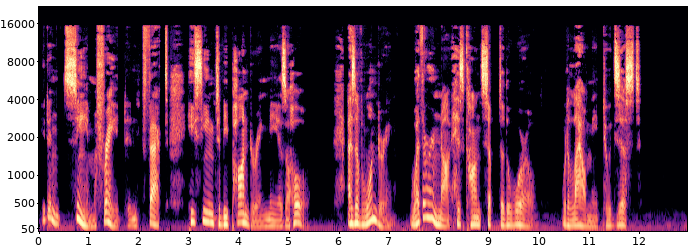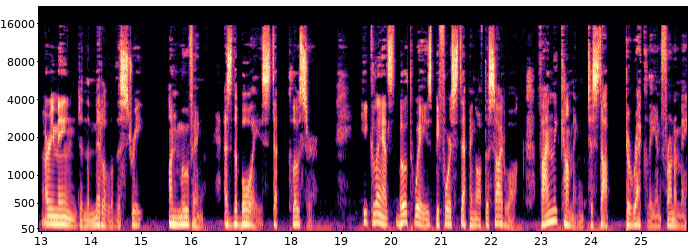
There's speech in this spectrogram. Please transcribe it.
He didn't seem afraid. In fact, he seemed to be pondering me as a whole, as of wondering whether or not his concept of the world would allow me to exist. I remained in the middle of the street, unmoving, as the boy stepped closer. He glanced both ways before stepping off the sidewalk, finally coming to stop directly in front of me.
